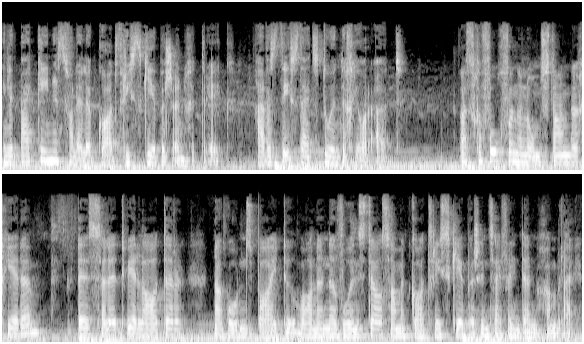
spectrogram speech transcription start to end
en het by kennis van hulle Godfrey Skeepers ingetrek. Hy was destyds 20 jaar oud. As gevolg van hulle omstandighede is hulle twee later na Gordons Bay toe waar hulle 'n woonstel saam met Godfrey Skeepers en sy vriendin gaan bly.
